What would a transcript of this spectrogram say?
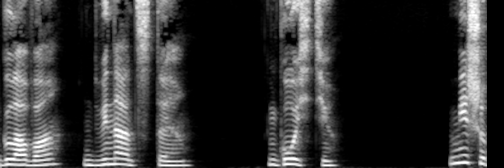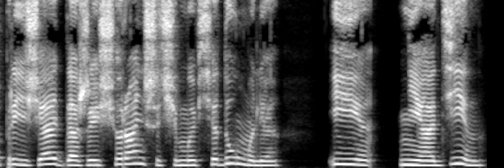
Глава 12. Гости. Миша приезжает даже еще раньше, чем мы все думали. И не один,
